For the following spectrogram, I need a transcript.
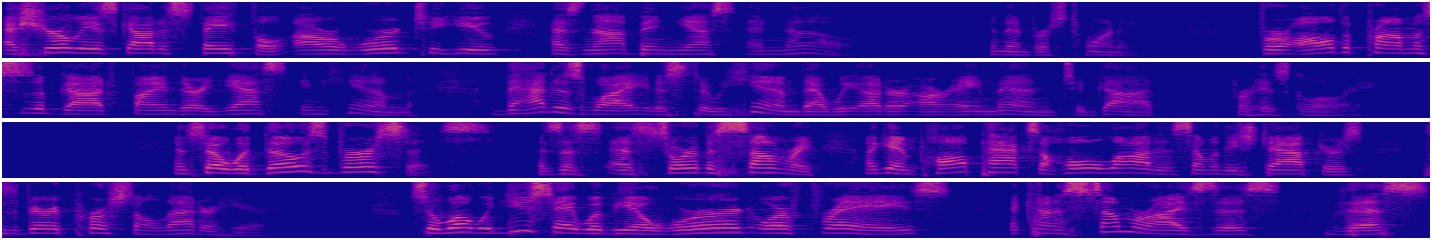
As surely as God is faithful, our word to you has not been yes and no. And then verse 20. For all the promises of God find their yes in him. That is why it is through him that we utter our amen to God for his glory. And so, with those verses, as, a, as sort of a summary. Again, Paul packs a whole lot in some of these chapters. This is a very personal letter here. So, what would you say would be a word or a phrase that kind of summarizes this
